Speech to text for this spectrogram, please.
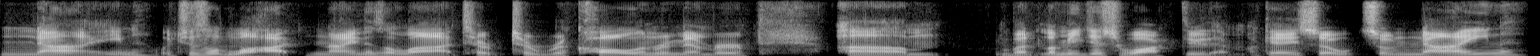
nine, which is a lot. Nine is a lot to, to recall and remember. Um, but let me just walk through them. Okay, so so nine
